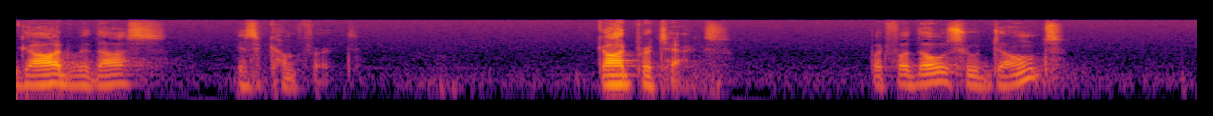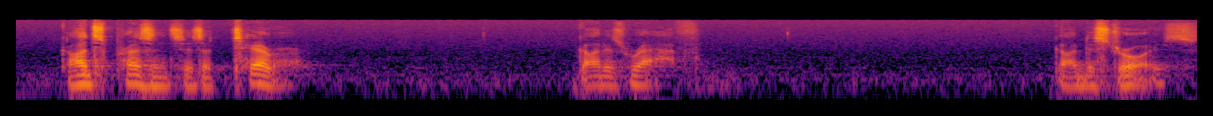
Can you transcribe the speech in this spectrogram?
God with us, is a comfort. God protects. But for those who don't, God's presence is a terror. God is wrath. God destroys.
